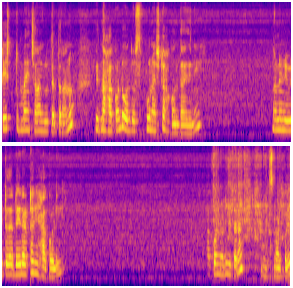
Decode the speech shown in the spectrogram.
ಟೇಸ್ಟ್ ತುಂಬಾ ಚೆನ್ನಾಗಿರುತ್ತೆ ಅಂತ ನಾನು ಇದನ್ನ ಹಾಕ್ಕೊಂಡು ಒಂದು ಸ್ಪೂನಷ್ಟು ಹಾಕೊತಾ ಇದ್ದೀನಿ. ನಾನು ನೀವು ಡೈರೆಕ್ಟಾಗಿ ಹಾಕ್ಕೊಳ್ಳಿ ಹಾಕ್ಕೊಂಡು ನೋಡಿ ಈ ಥರ ಮಿಕ್ಸ್ ಮಾಡ್ಕೊಳ್ಳಿ.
